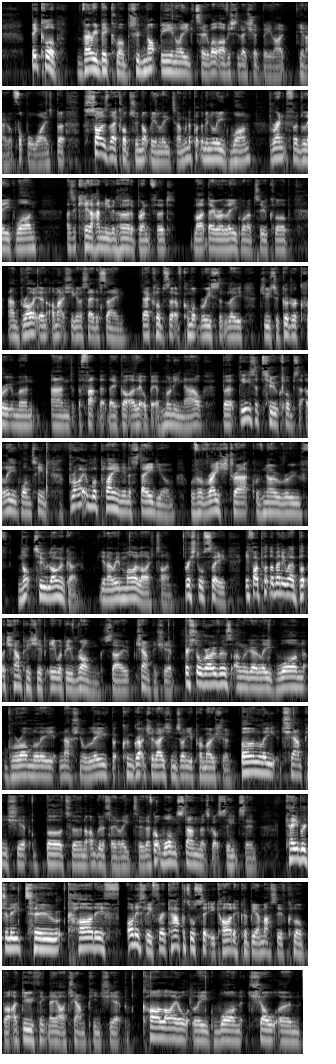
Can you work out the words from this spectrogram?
big club, very big club, should not be in League Two. Well, obviously they should be, like, you know, football-wise, but size of their club should not be in League Two. I'm going to put them in League One. Brentford, League One. As a kid, I hadn't even heard of Brentford. Like, they were a League One or Two club. And Brighton, I'm actually going to say the same. They're clubs that have come up recently due to good recruitment and the fact that they've got a little bit of money now. But these are two clubs that are League One teams. Brighton were playing in a stadium with a racetrack with no roof not too long ago, you know, in my lifetime. Bristol City, if I put them anywhere but the Championship, it would be wrong. So, Championship. Bristol Rovers, I'm going to go League One. Bromley, National League. But congratulations on your promotion. Burnley, Championship. Burton, I'm going to say League Two. They've got one stand that's got seats in. Cambridge League Two, Cardiff. Honestly, for a capital city, Cardiff could be a massive club, but I do think they are Championship. Carlisle League One, Charlton.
